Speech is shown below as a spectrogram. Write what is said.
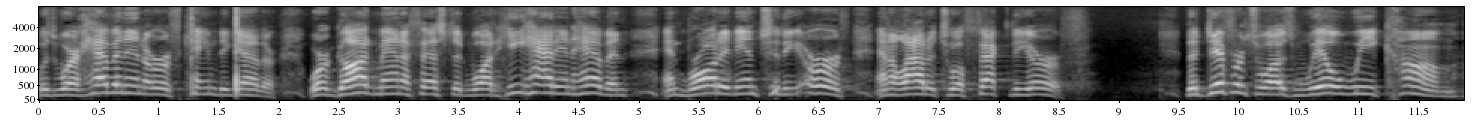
was where heaven and earth came together, where God manifested what He had in heaven and brought it into the earth and allowed it to affect the earth. The difference was, will we come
